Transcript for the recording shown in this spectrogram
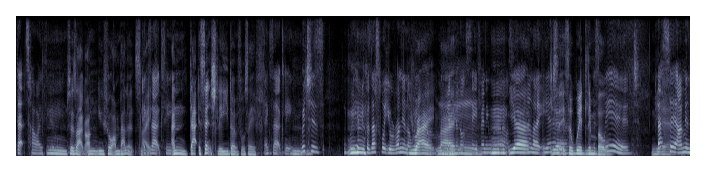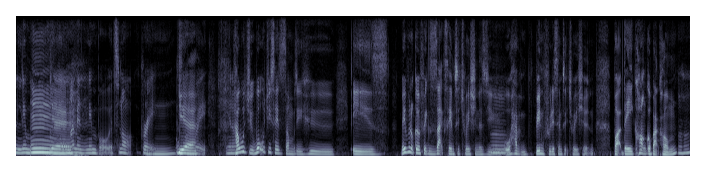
that's how I feel. Mm, so it's like um, you feel unbalanced, like Exactly. and that essentially you don't feel safe. Exactly, which is weird because that's what you're running away Mm-hmm. Right, from. right. you're not safe anywhere Mm, else. yeah. Like yeah, It's, a- it's a weird It's limbo. weird. That's Yeah. it. I'm in limbo. Yeah. I'm in limbo. It's not great. It's Mm-hmm. Yeah. not great. You know. How would you? What would you say to somebody who is maybe not going through the exact same situation as you, mm. or haven't been through the same situation, but they can't go back home, mm-hmm.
